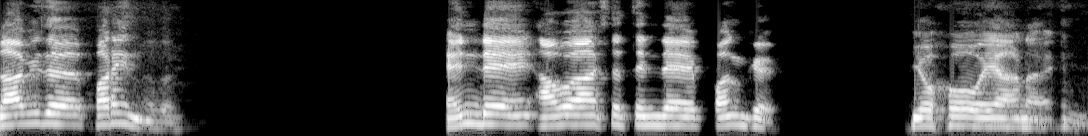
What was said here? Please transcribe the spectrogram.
ദാവീദ് പറയുന്നത്. എന്റെ അവകാശത്തിന്റെ പങ്ക് യഹോയാണ് എന്ന്.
